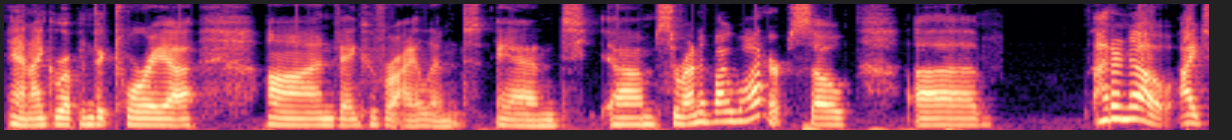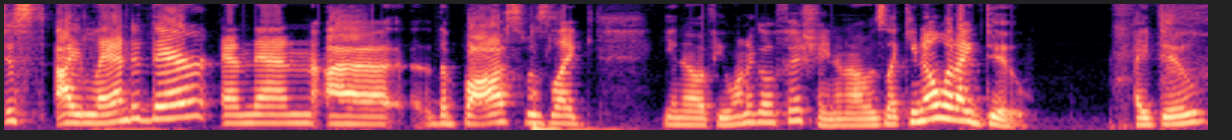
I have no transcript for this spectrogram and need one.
and I grew up in Victoria on Vancouver Island and um, surrounded by water. So uh, I don't know. I just I landed there, and then uh, the boss was like, you know, if you want to go fishing. And I was like, you know what I do? I do.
